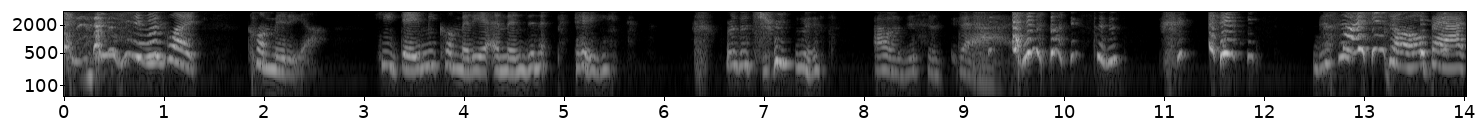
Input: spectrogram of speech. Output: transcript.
she was like, chlamydia. he gave me chlamydia and then didn't pay for the treatment. Oh, this is bad. And I said, This is so bad.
